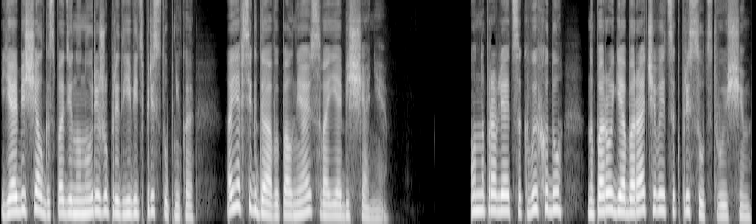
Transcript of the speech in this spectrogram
Я обещал господину Нурижу предъявить преступника, а я всегда выполняю свои обещания. Он направляется к выходу, на пороге оборачивается к присутствующим.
